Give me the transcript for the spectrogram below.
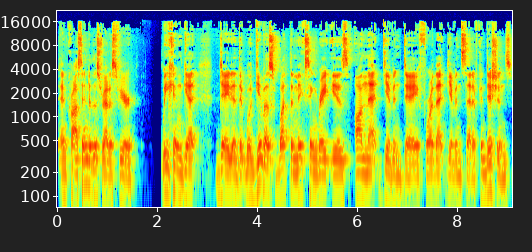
and cross into the stratosphere, we can get data that will give us what the mixing rate is on that given day for that given set of conditions.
